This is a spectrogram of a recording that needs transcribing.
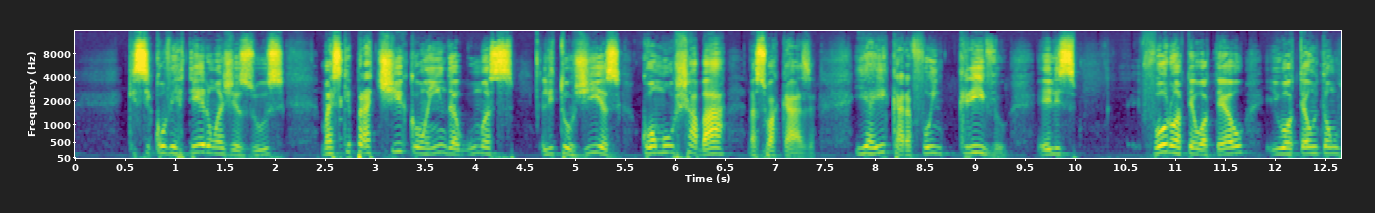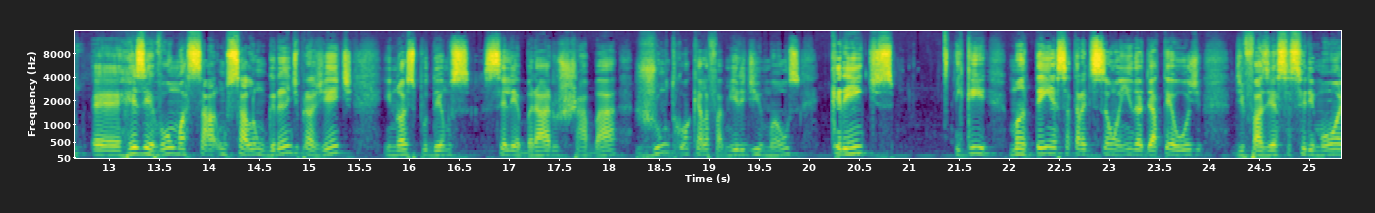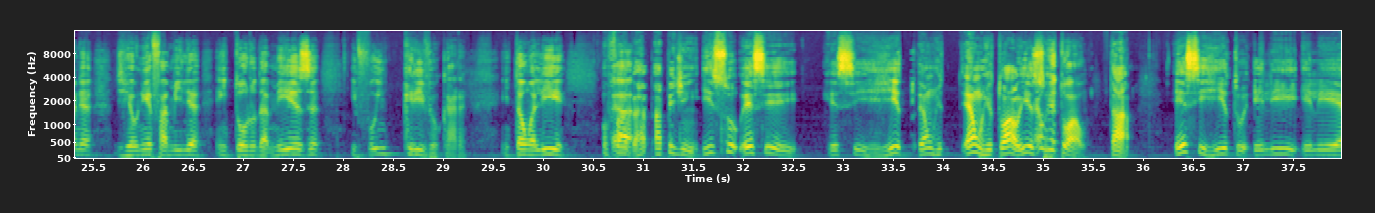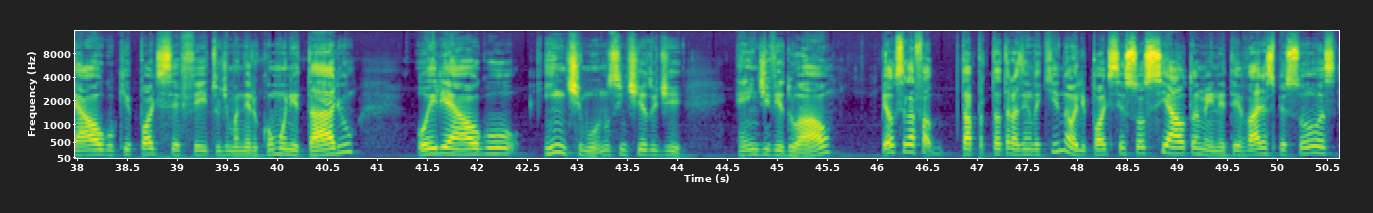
que se converteram a Jesus, mas que praticam ainda algumas liturgias como o Shabá na sua casa. E aí, cara, foi incrível. Eles foram até o hotel e o hotel então é, reservou uma, um salão grande para a gente e nós pudemos celebrar o Shabá junto com aquela família de irmãos crentes e que mantém essa tradição ainda de até hoje de fazer essa cerimônia, de reunir a família em torno da mesa e foi incrível, cara. Então ali Ô, Fábio, é... rapidinho, isso, esse, esse rito, é um, é um ritual isso? É um ritual. Tá. Esse rito, ele, ele é algo que pode ser feito de maneira comunitário ou ele é algo íntimo, no sentido de é individual? Pelo que você está tá, tá trazendo aqui, não, ele pode ser social também, né? Ter várias pessoas,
